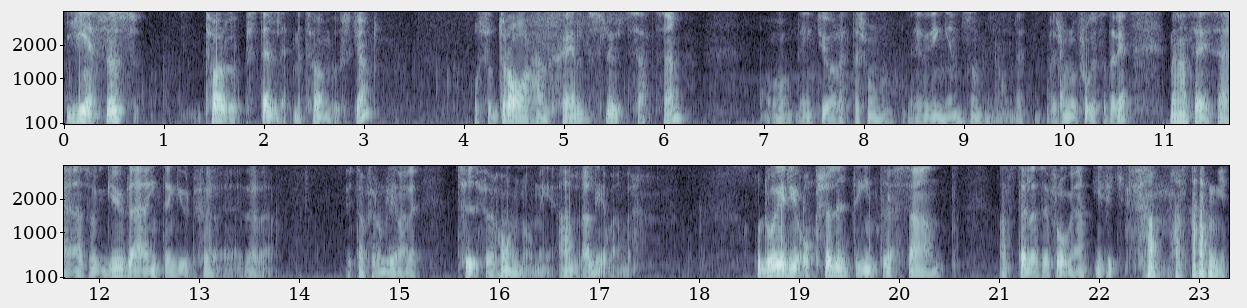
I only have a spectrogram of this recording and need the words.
Jesus tar upp stället med törnbusken. Och så drar han själv slutsatsen. Och det är inte jag rätt person, det är ju ingen som är rätt person att ifrågasätta det. Men han säger så här, alltså Gud är inte en Gud för döda, utan för de levande. Ty för honom är alla levande. Och då är det ju också lite intressant att ställa sig frågan, i vilket sammanhang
